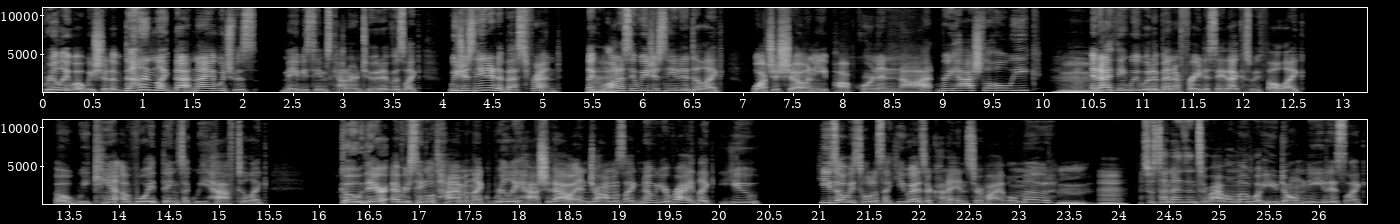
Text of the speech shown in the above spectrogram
really what we should have done like that night which was maybe seems counterintuitive was like we just needed a best friend like Mhm. honestly we just needed to like watch a show and eat popcorn and not rehash the whole week Hmm. and I think we would have been afraid to say that because we felt like, oh, we can't avoid things. Like we have to like go there every single time and like really hash it out. And John was like, no, you're right. Like you, he's always told us like you guys are kind of in survival mode. Mm, Mm. So sometimes in survival mode, what you don't need is like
